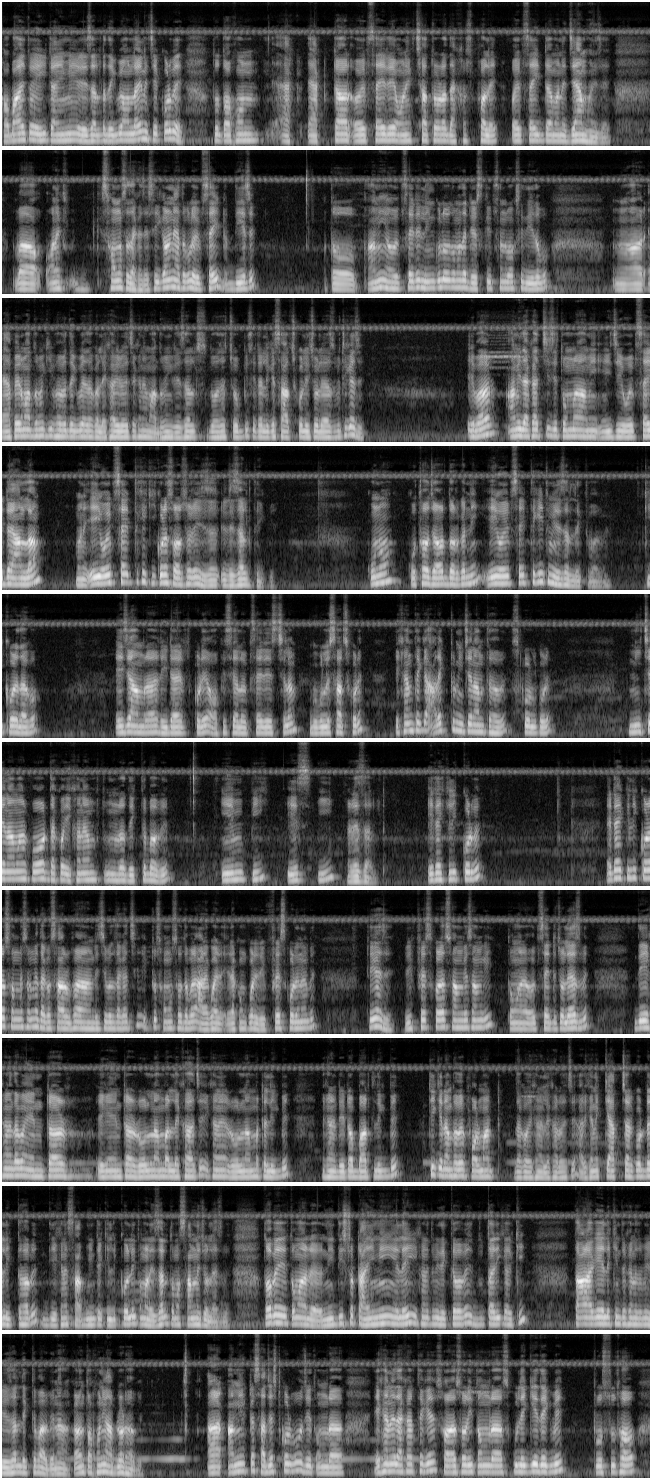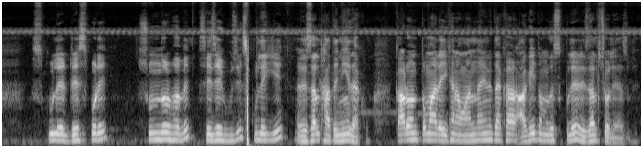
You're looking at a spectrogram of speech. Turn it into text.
সবাই তো এই টাইমে রেজাল্টটা দেখবে অনলাইনে চেক করবে। তো তখন এক একটা ওয়েবসাইটে অনেক ছাত্ররা দেখার ফলে ওয়েবসাইটটা মানে জ্যাম হয়ে যায় বা অনেক সমস্যা দেখা যায়। সেই কারণে এতগুলো ওয়েবসাইট দিয়েছে। তো আমি ওয়েবসাইটের লিঙ্কগুলো তোমাদের ডেসক্রিপশান বক্সে দিয়ে দেবো। আর অ্যাপের মাধ্যমে কীভাবে দেখবে? দেখো, লেখাই রয়েছে এখানে মাধ্যমিক রেজাল্টস দু হাজার চব্বিশ, এটা লিখে সার্চ করলেই চলে আসবে, ঠিক আছে? এবার আমি দেখাচ্ছি যে তোমরা আমি এই যে ওয়েবসাইটে আনলাম মানে এই ওয়েবসাইট থেকে কি করে সরাসরি রেজাল্ট দেখবে? কোনো কোথাও যাওয়ার দরকার নেই, এই ওয়েবসাইট থেকেই তুমি রেজাল্ট দেখতে পারবে। কি করে দেখো? এই যে আমরা রিডাইরেক্ট করে অফিসিয়াল ওয়েবসাইটে এসেছিলাম গুগলে সার্চ করে, এখান থেকে আরেকটু নিচে নামতে হবে স্ক্রোল করে। নিচে নামার পর, দেখো এখানে তোমরা দেখতে পাবে এমপিএসই রেজাল্ট এটাই ক্লিক করবে। এটাই ক্লিক করার সঙ্গে সঙ্গে দেখো সার্ভার আনরিচেবল দেখাচ্ছে। একটু সমস্যা হতে পারে, আরেকবার এরকম করে রিফ্রেশ করে নেবে। ঠিক আছে? রিফ্রেশ করার সঙ্গে সঙ্গেই তোমার ওয়েবসাইটে চলে আসবে। দিয়ে এখানে দেখো এন্টার এন্টার রোল নাম্বার লেখা আছে। এখানে রোল নাম্বারটা লিখবে। এখানে ডেট অফ বার্থ লিখবে। ঠিক এরকমভাবে ফরম্যাট দেখো এখানে লেখা রয়েছে, আর এখানে ক্যাপচার কোডটা লিখতে হবে, দিয়ে এখানে সাবমিটে ক্লিক করলেই তোমার রেজাল্ট তোমার সামনে চলে আসবে। তবে তোমার নির্দিষ্ট টাইমেই এলেই এখানে তুমি দেখতে পাবে দু তারিখ আর কি, তার আগে এলে কিন্তু এখানে তুমি রেজাল্ট দেখতে পারবে না, কারণ তখনই আপলোড হবে। আর আমি একটা সাজেস্ট করব যে তোমরা এখানে দেখার থেকে সরাসরি তোমরা স্কুলে গিয়ে দেখবে, প্রস্তুত হও স্কুলের ড্রেস পরে, সুন্দরভাবে সেজে গুজে স্কুলে গিয়ে রেজাল্ট হাতে নিয়ে দেখো। কারণ তোমার এইখানে অনলাইনে দেখার আগেই তোমাদের স্কুলের রেজাল্ট চলে আসবে।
